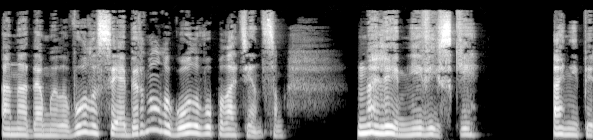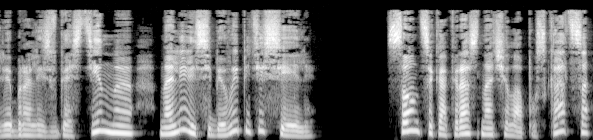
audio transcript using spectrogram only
Она домыла волосы и обернула голову полотенцем. «Налей мне виски». Они перебрались в гостиную, налили себе выпить и сели. Солнце как раз начало опускаться,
